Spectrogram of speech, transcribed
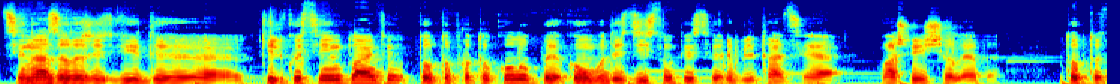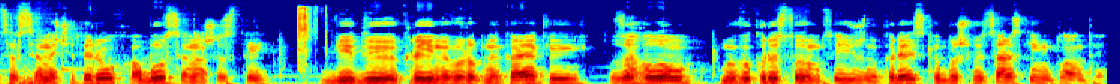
Ціна залежить від е, кількості імплантів, тобто протоколу, по якому буде здійснюватися реабілітація вашої щелепи. Тобто це все на 4 або все на 6. Від е, країни-виробника, який загалом ми використовуємо це южнокорейські або швейцарські імпланти.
